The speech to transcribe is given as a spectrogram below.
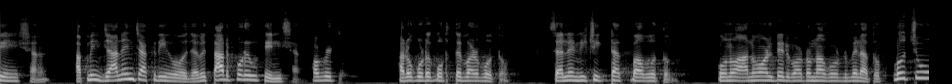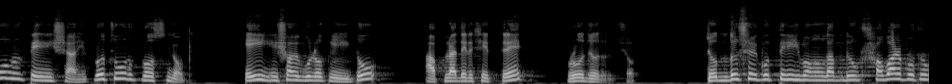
টেনশন আপনি জানেন চাকরি হয়ে যাবে, তারপরেও টেনশন হবে তো। আরও করে করতে পারব তো স্যালারি ঠিকঠাক পাবো তো, কোনো আনওয়ান্টেড ঘটনা ঘটবে না তো, প্রচুর টেনশন প্রচুর প্রশ্ন। এই বিষয়গুলো কিন্তু আপনাদের ক্ষেত্রে প্রযোজ্য। চোদ্দশো একত্রিশ বঙ্গাব্দ সবার প্রথম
